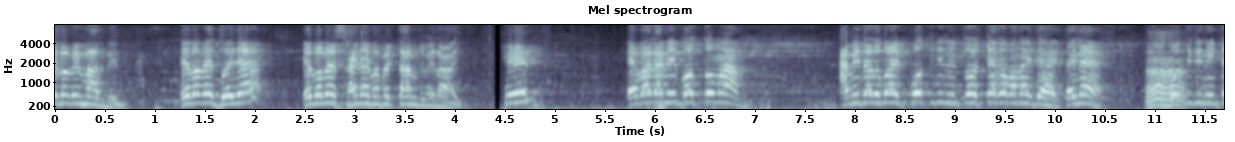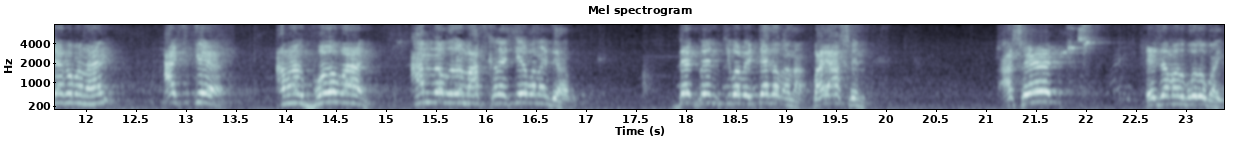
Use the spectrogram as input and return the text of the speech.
এভাবে মারবেন। এভাবে ধরে এভাবে সাইডে এভাবে টান দিবেন আই ফের? এবার আমি বর্তমান আমি দাদু ভাই প্রতিদিন তো টাকা বানাই দেয় তাই না? প্রতিদিনই টাকা বানাই। আজকে আমার বড় ভাই আমরা করে মাঝখানে কে বানাই দেওয়া হবে দেখবেন কীভাবে টাকা বানা ভাই আসেন। আসেন। এই যে আমার বড় ভাই।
